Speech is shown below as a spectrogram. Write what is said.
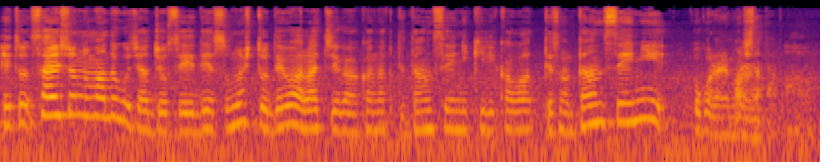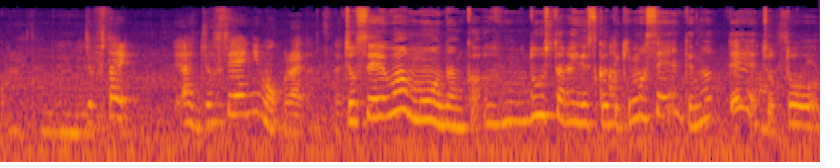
えっと、最初の窓口は女性でその人では拉致が開かなくて男性に切り替わってその男性に怒られました。あ怒られた、じゃあ2人あ女性にも怒られたんですか女性はもうなんか、うんどうしたらいいですか？できませんってなってあちょっと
